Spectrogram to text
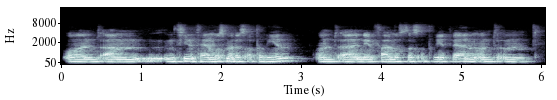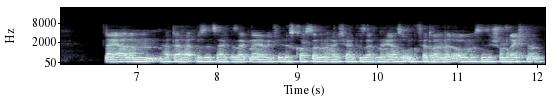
Und in vielen Fällen muss man das operieren. Und äh, in dem Fall muss das operiert werden. Und naja, dann hat der Besitzer halt gesagt, naja, wie viel das kostet? Und dann habe ich halt gesagt, naja, so ungefähr 300 Euro müssen Sie schon rechnen.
